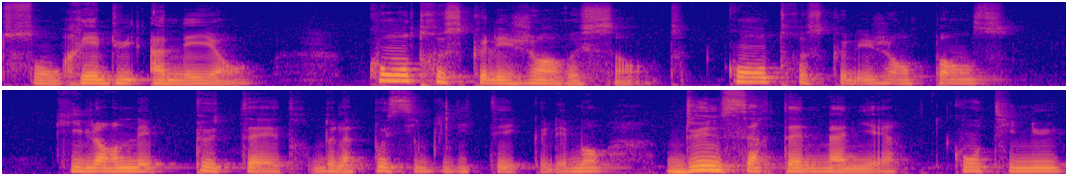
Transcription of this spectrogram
sont réduits à néant, contre ce que les gens ressentent, contre ce que les gens pensent qu'il en est peut-être de la possibilité que les morts, d'une certaine manière, continuent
